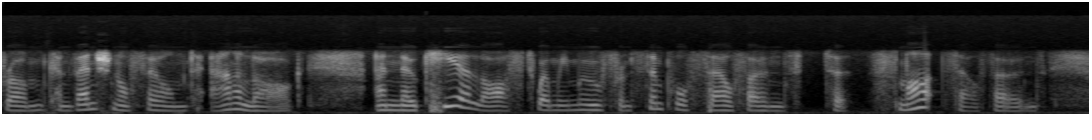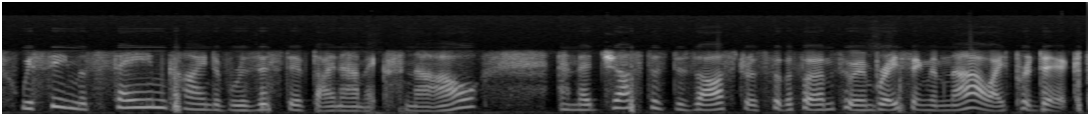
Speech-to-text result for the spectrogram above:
from conventional film to analog, and Nokia lost when we moved from simple cell phones to smart cell phones. We're seeing the same kind of resistive dynamics now, and they're just as disastrous for the firms who are embracing them now, I predict,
